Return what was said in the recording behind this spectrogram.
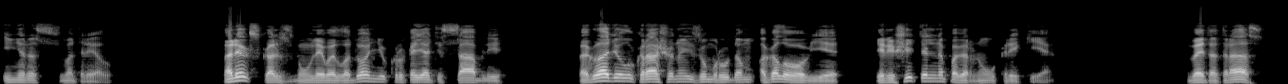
и не рассмотрел. Олег скользнул левой ладонью к рукояти сабли, погладил украшенное изумрудом оголовье и решительно повернул к реке. В этот раз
